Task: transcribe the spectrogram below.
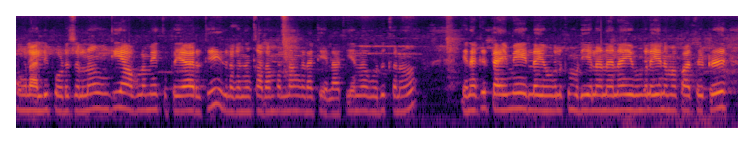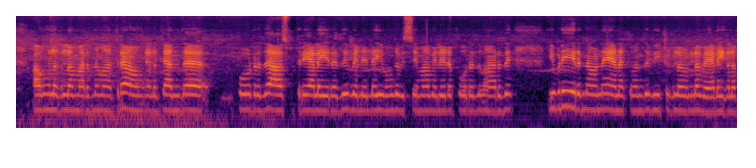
அவங்கள அள்ளி போட சொல்லணும். இங்கேயும் அவ்வளோமே குப்பையாக இருக்குது இதில் கொஞ்சம் கதம்பெல்லாம் கிடக்கு. எல்லாத்தையும் நான் ஒதுக்கணும். எனக்கு டைமே இல்லை. இவங்களுக்கு முடியலைன்னா இவங்களையே நம்ம பார்த்துட்டு அவங்களுக்கெல்லாம் மருந்து மாத்திரை அவங்களுக்கு அந்த போடுறது ஆஸ்பத்திரி அலையிறது வெளியில் இவங்க விஷயமா வெளியில் போகிறது வர்றது இப்படி இருந்தவொடனே எனக்கு வந்து வீட்டுக்குள்ளே உள்ள வேலைகளை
